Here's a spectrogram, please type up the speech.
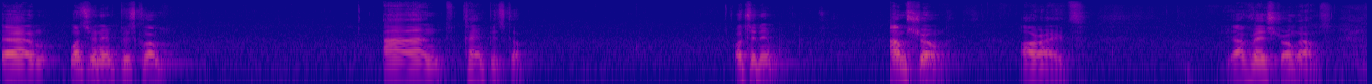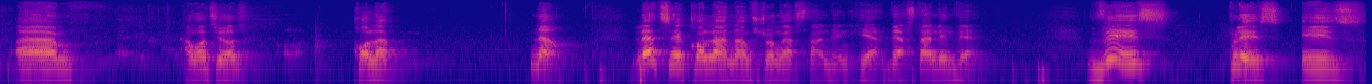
um, what's your name? Please come. And can you please come? What's your name? Armstrong. All right. You have very strong arms. Um, and what's yours? Kola. Now, let's say Kola and Armstrong are standing here. They are standing there. This place is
